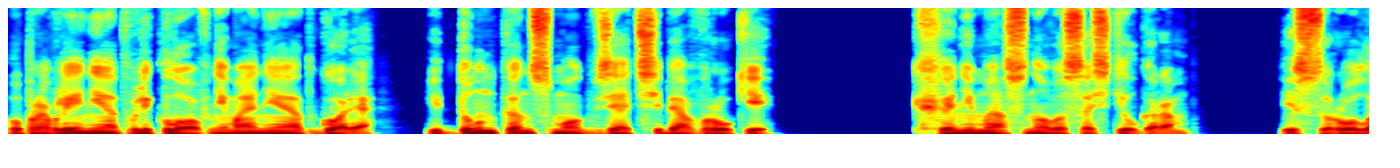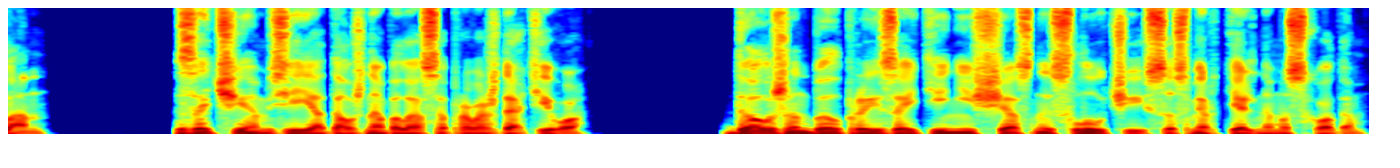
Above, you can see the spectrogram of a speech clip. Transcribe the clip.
Управление отвлекло внимание от горя — и Дункан смог взять себя в руки. Кханима снова со Стилгаром. И Сурулан. Зачем Зия должна была сопровождать его? Должен был произойти несчастный случай со смертельным исходом.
